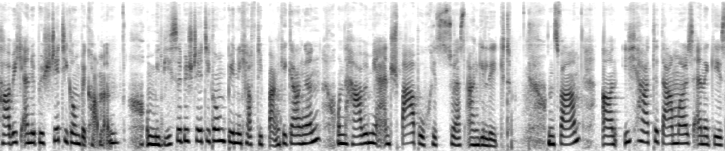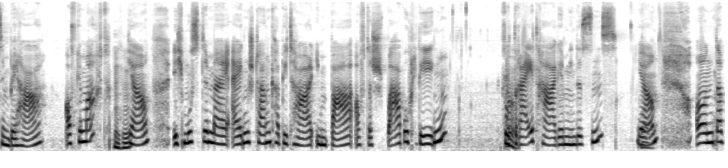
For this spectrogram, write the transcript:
habe ich eine Bestätigung bekommen. Und mit dieser Bestätigung bin ich auf die Bank gegangen und habe mir ein Sparbuch jetzt zuerst angelegt. Und zwar, äh, ich hatte damals eine GmbH aufgemacht. Ja, ich musste mein Eigenstammkapital im Bar auf das Sparbuch legen für drei Tage mindestens. Ja. Und da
